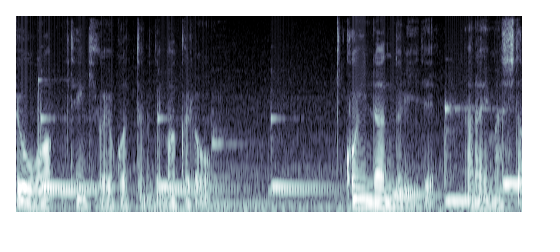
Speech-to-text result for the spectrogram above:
今日は天気が良かったので枕をコインランドリーで洗いました。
